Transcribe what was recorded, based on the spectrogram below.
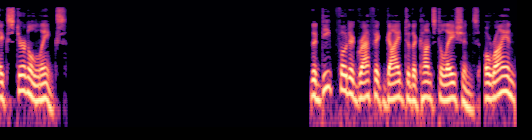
External links The Deep Photographic Guide to the Constellations, Orion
